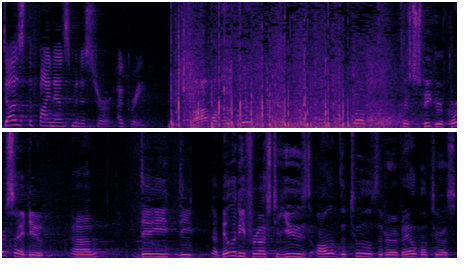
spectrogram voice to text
Does the Finance Minister agree? Well, Mr. Speaker, of course I do. Um, the, the ability for us to use all of the tools that are available to us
